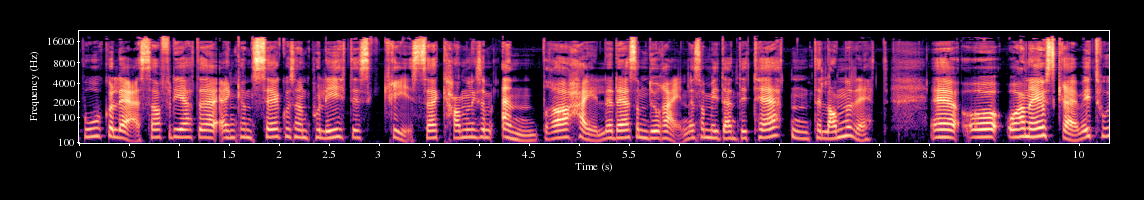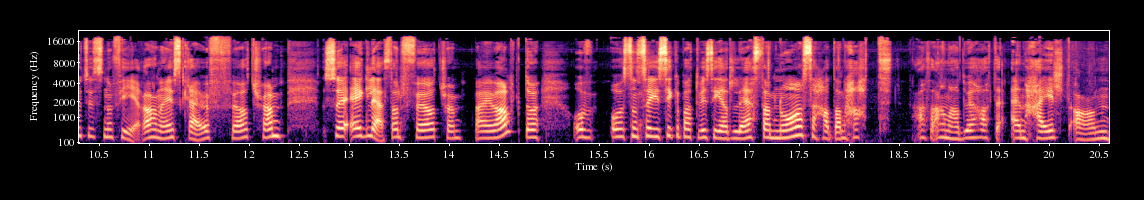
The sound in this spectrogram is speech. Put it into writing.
bok å lese, fordi at eh, en kan se hvordan en politisk krise kan liksom endre hele det som du regner som identiteten til landet ditt. Eh, og, og han er jo skrevet i 2004, han er jo skrevet før Trump. Så jeg leste han før Trump ble valgt, og, og, og sånn så jeg sikker på at hvis jeg hadde lest han nå, så hadde han hatt Altså, han hadde jo hatt en helt annen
